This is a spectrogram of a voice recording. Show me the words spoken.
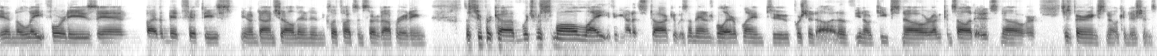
In the late 40s and by the mid 50s, you know, Don Sheldon and Cliff Hudson started operating the Super Cub, which was small, light. If you got it stuck, it was a manageable airplane to push it out of, you know, deep snow or unconsolidated snow or just varying snow conditions.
